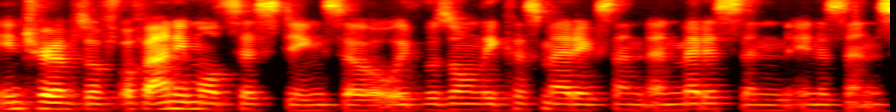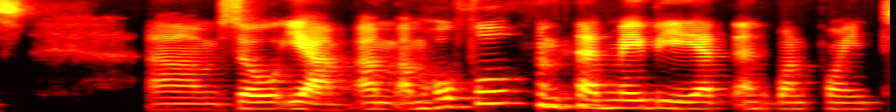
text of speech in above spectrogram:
in terms of, of animal testing so it was only cosmetics and, and medicine in a sense um, so yeah, I'm I'm hopeful that maybe at, at one point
